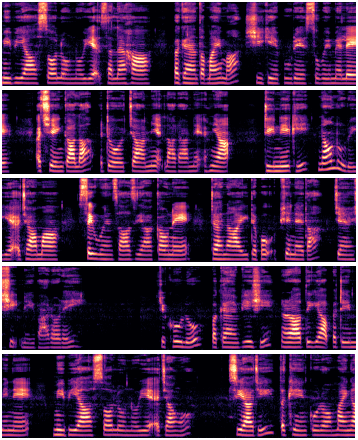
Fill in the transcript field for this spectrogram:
မိဖုရားစောလုံတို့ရဲ့ဇလန်းဟာပကံသမိုင်းမှာရှိခဲ့ပူးတဲ့ဆိုပေမဲ့လည်းအချိန်ကာလအတော်ကြာမြင့်လာတာနဲ့အမျှဒီနေ့ခေနှောင်းလူတွေရဲ့အကြားမှာစိတ်ဝင်စားစရာကောင်းတဲ့ဒဏ္ဍာရီတပုတ်အဖြစ်နဲ့သာကြံရှိနေပါတော့တယ်။ယခုလိုပကံပြည့်ရှိနရာတိယပတိမင်းနဲ့မိဖုရားစောလုံတို့ရဲ့အကြောင်းကိုဆရာကြီးသခင်ကိုတော်မိုင်းက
